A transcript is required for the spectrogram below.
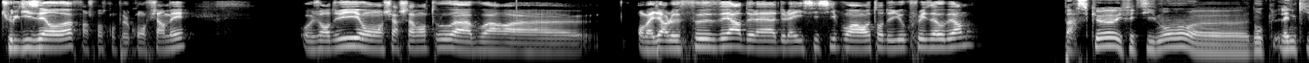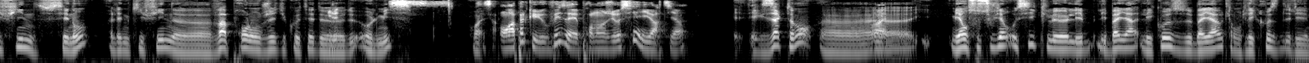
Tu le disais en off, hein, je pense qu'on peut le confirmer. Aujourd'hui, on cherche avant tout à avoir, euh, on va dire, le feu vert de la, de la ICC pour un retour de Hugh Freeze à Auburn parce que effectivement, euh, donc Len Kiffin, c'est non. Len Kiffin euh, va prolonger du côté de, de Ole Miss. Ouais. On rappelle que Hugh avait prolongé aussi à Liberty. Hein. Exactement. Euh, Mais on se souvient aussi que le, les, les, les causes de buyout, donc les clauses, les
